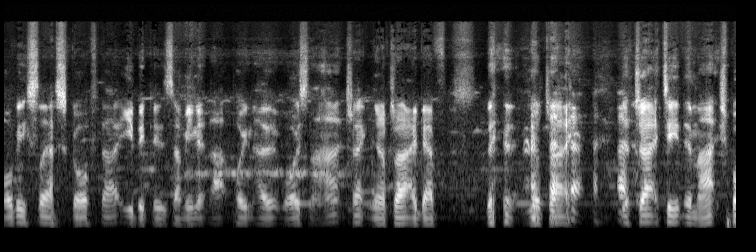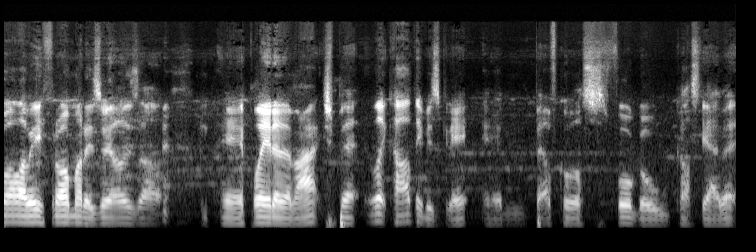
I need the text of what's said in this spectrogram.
Obviously, I scoffed at you because I mean, at that point, how it wasn't a hat trick, and you're trying to give, you're trying, you're trying to take the match ball away from her as well as a uh, player of the match. But look, Hardy was great. Um, but of course, four goal Kirsty Howat.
